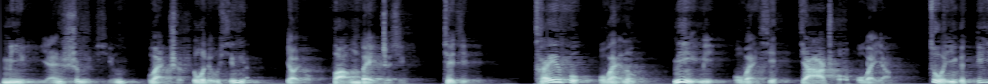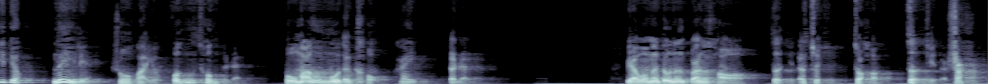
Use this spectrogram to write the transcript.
敏言慎行，万事多留心眼，要有防备之心。切记，财富不外露，秘密不外泄，家丑不外扬。做一个低调、内敛、说话有风寸的人，不盲目的口嗨的人。愿我们都能管好自己的嘴，做好自己的事儿。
